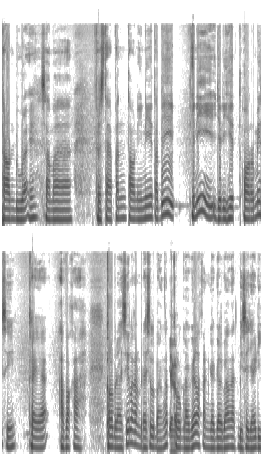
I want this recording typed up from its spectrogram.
round 2 ya sama Verstappen tahun ini. Tapi ini jadi hit or miss sih. Kayak apakah kalau berhasil akan berhasil banget, Ya. kalau gagal akan gagal banget bisa jadi.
